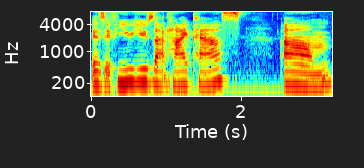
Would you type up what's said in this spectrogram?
is if you use that high pass, um,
